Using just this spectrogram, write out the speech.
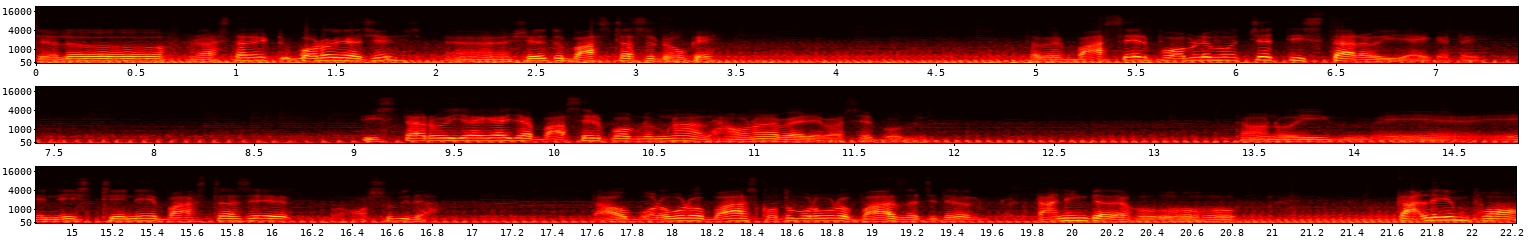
চলো রাস্তাটা একটু বড়ই আছে সেহেতু বাস টাসে ঢোকে তবে বাসের প্রবলেম হচ্ছে তিস্তার ওই জায়গাটায় তিস্তার ওই জায়গায় যা বাসের প্রবলেম না ধারণার বাইরে বাসের প্রবলেম কারণ ওই এনএইচ টেনে বাস টাসে অসুবিধা তাও বড় বড় বাস, কত বড় বড় বাস আছে, দেখো টার্নিংটা দেখো ও হো Kalimpong.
